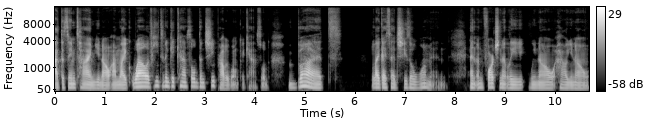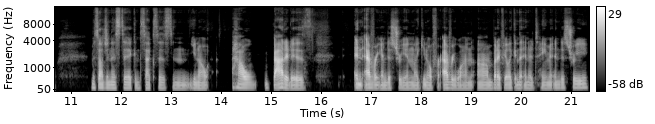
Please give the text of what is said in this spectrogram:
at the same time, you know, I'm like, well, if he didn't get canceled, then she probably won't get canceled. But like I said, she's a woman. And unfortunately, we know how, you know, misogynistic and sexist and, you know, how bad it is in every industry and like you know for everyone um but i feel like in the entertainment industry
